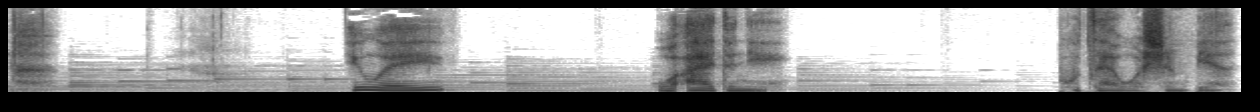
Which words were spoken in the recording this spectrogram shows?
因为我爱的你不在我身边。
